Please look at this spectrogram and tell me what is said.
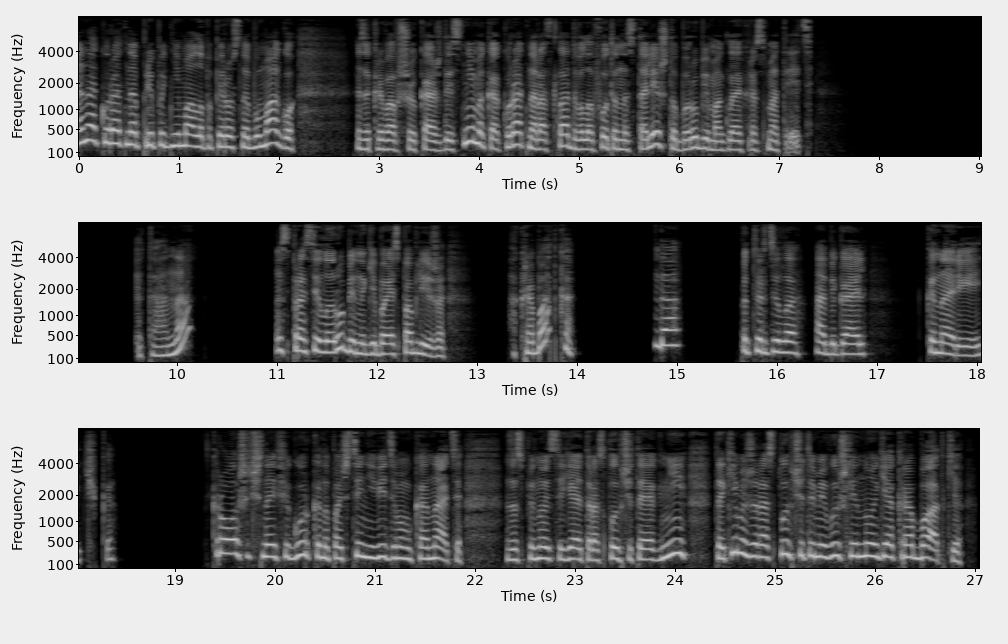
Она аккуратно приподнимала папиросную бумагу, закрывавшую каждый снимок, аккуратно раскладывала фото на столе, чтобы Руби могла их рассмотреть. «Это она?» — спросила Руби, нагибаясь поближе. «Акробатка?» «Да», — подтвердила Абигайль, — «канареечка». Крошечная фигурка на почти невидимом канате. За спиной сияют расплывчатые огни, такими же расплывчатыми вышли ноги акробатки —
